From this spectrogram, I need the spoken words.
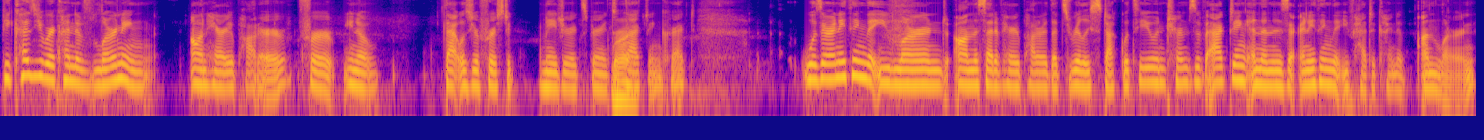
because you were kind of learning on Harry Potter for, you know, that was your first major experience with acting, correct? Was there anything that you learned on the set of Harry Potter that's really stuck with you in terms of acting? And then is there anything that you've had to kind of unlearn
